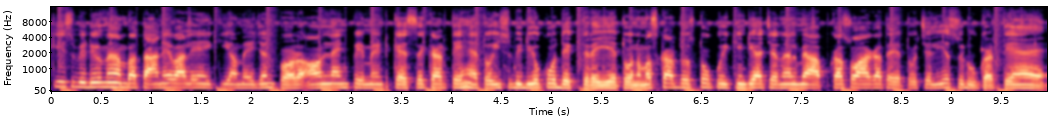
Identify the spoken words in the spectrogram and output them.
की इस वीडियो में हम बताने वाले हैं कि अमेजन पर ऑनलाइन पेमेंट कैसे करते हैं तो इस वीडियो को देखते रहिए। तो नमस्कार दोस्तों क्विक इंडिया चैनल में आपका स्वागत है। तो चलिए शुरू करते हैं।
